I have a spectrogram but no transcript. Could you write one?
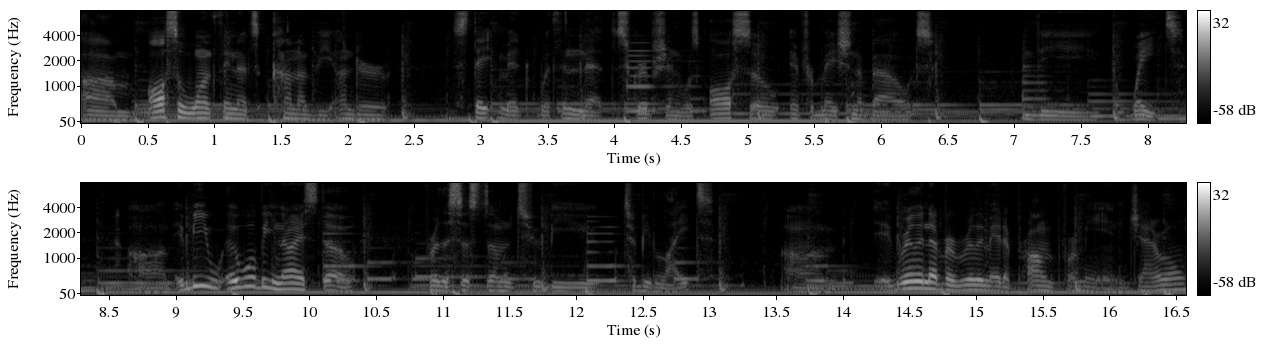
Um, also, one thing that's kind of the understatement within that description was also information about the, the weight. Um, it be it will be nice though for the system to be to be light. Um, it really never really made a problem for me in general,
